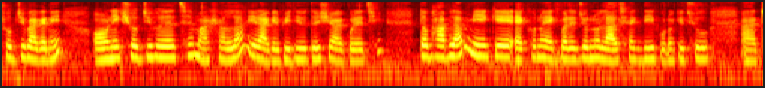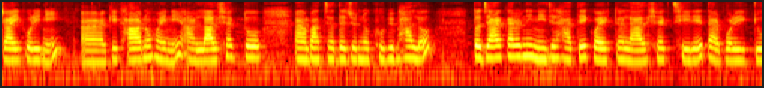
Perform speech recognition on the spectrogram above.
সবজি বাগানে অনেক সবজি হয়েছে মাশাল্লাহ এর আগের ভিডিওতে শেয়ার করেছি। তো ভাবলাম মেয়েকে এখনও একবারের জন্য লাল শাক দিয়ে কোনো কিছু ট্রাই করিনি। আর কি খাওয়ানো হয়নি। আর লাল শাক তো বাচ্চাদের জন্য খুবই ভালো। তো যার কারণে নিজের হাতে কয়েকটা লাল শাক ছিঁড়ে তারপরে একটু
